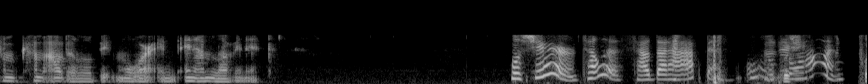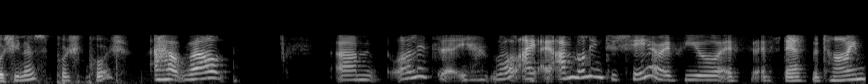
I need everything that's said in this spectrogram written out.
come come out a little bit more, and and I'm loving it. Well, share. Tell us how'd that happen. What's going on? Pushiness, push, push. Uh, well, um, well, it's uh, well, I I'm willing to share if you if if there's the time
